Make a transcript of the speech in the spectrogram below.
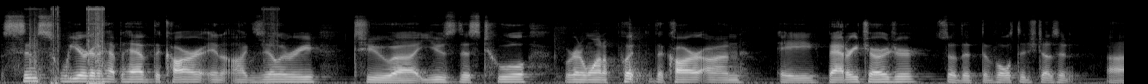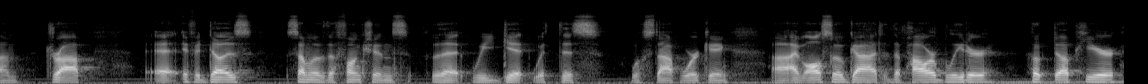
since we are going to have to have the car in auxiliary to uh, use this tool, we're going to want to put the car on a battery charger so that the voltage doesn't um, drop. Uh, if it does, some of the functions that we get with this will stop working. Uh, I've also got the power bleeder hooked up here.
